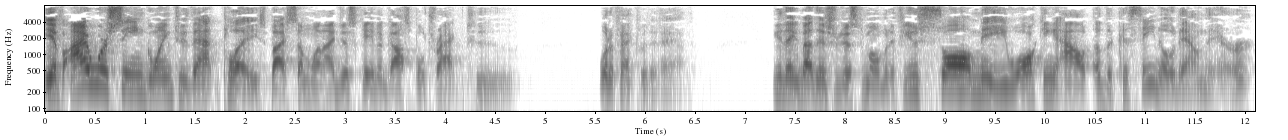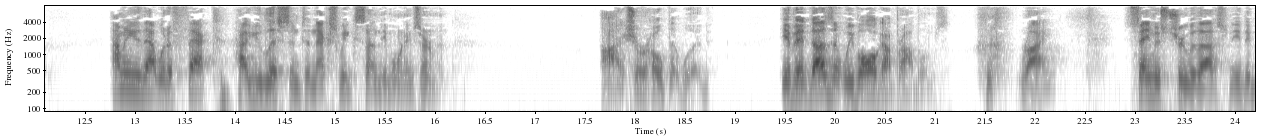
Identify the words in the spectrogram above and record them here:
If I were seen going to that place by someone I just gave a gospel tract to, what effect would it have? You think about this for just a moment. If you saw me walking out of the casino down there, how many of you that would affect how you listen to next week's Sunday morning sermon? I sure hope it would. If it doesn't, we've all got problems. right? Same is true with us. We need to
